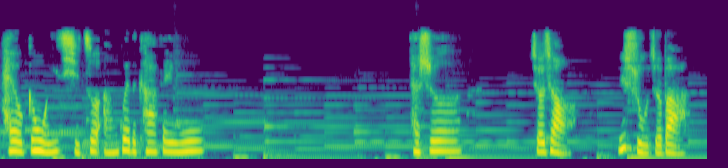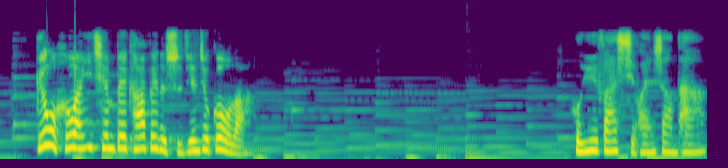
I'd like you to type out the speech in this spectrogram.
还有跟我一起做昂贵的咖啡屋。他说：“巧巧，你数着吧，给我喝完一千杯咖啡的时间就够了。”我愈发喜欢上他。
